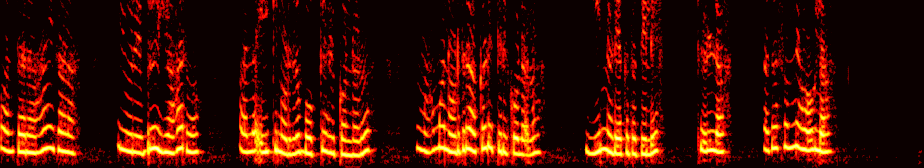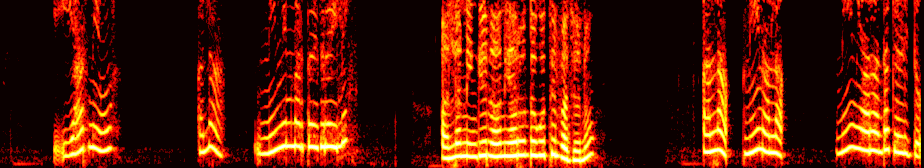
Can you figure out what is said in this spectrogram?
ಒಂಥರ ಇದ್ದಾಳೆ. ಇವರಿಬ್ರು ಯಾರು? ಅಲ್ಲ, ಈಕೆ ನೋಡಿದ್ರೆ ಬೊಕ್ಕೆ ಹಿಡ್ಕೊಂಡಾಳು. ಮಾಮ ನೋಡಿದ್ರೆ ಆ ಕಡೆ ತಿರ್ಕೊಂಡಾನ ಏನು ನಡೆಯಕತ್ತೈತಿ ಇಲ್ಲಿ? ತೆಳ್ಳ ಅದ ಸುಮ್ಮನೆ ಹೋಗ್ಲಾ? ಯಾರು ನೀವು? ಅಲ್ಲ ನೀವೇನು ಮಾಡ್ತಾ ಇದ್ದೀರಾ ಇಲ್ಲಿ? ಅಲ್ಲ ನಿಂಗೆ ನಾನು ಯಾರು ಅಂತ ಗೊತ್ತಿಲ್ವಾ ಜಾನು? ಅಲ್ಲ ನೀನಲ್ಲ. ನೀನು ಯಾರು ಅಂತ ಕೇಳಿದ್ದು.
